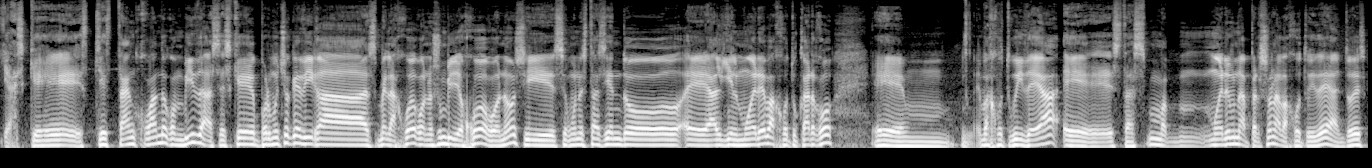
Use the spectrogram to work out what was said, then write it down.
ya, es que, es que están jugando con vidas. Es que por mucho que digas, me la juego, no es un videojuego, ¿no? Si según estás yendo, eh, alguien muere bajo tu cargo, eh, bajo tu idea, eh, estás muere una persona bajo tu idea. Entonces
